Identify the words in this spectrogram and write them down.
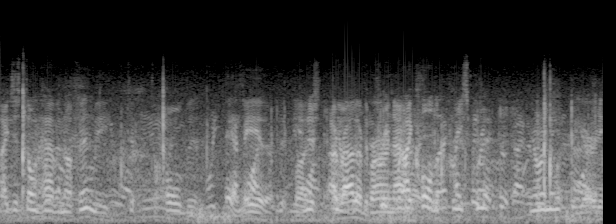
I just don't have enough in me to, to hold the. Yeah, me either. the- the initial- I'd know, rather the pre- burn that What I call the pre-sprint. You know what I mean? You already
